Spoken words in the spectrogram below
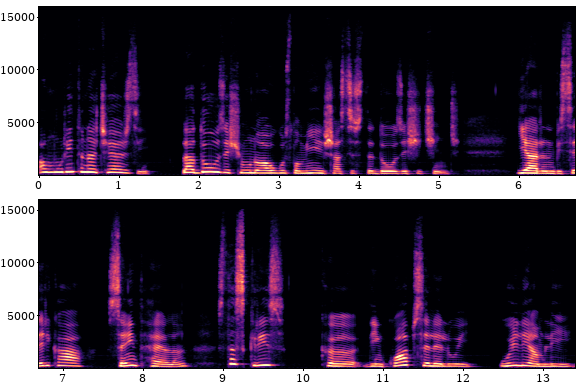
au murit în aceeași zi, la 21 august 1625. Iar în biserica St. Helen stă scris că din coapsele lui William Lee,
